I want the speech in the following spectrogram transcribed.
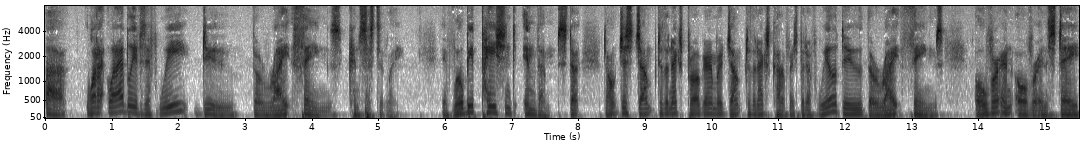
Uh, what, I, what I believe is if we do the right things consistently, if we'll be patient in them, st- don't just jump to the next program or jump to the next conference, but if we'll do the right things over and over and stay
